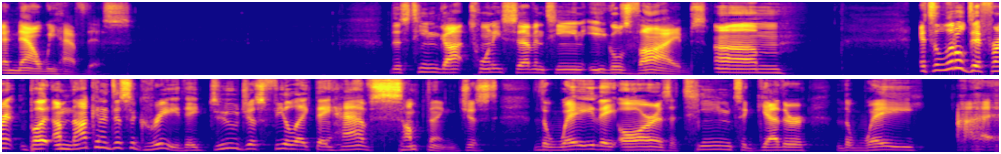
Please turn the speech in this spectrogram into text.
and now we have this. This team got 2017 Eagles vibes. Um, it's a little different, but I'm not going to disagree. They do just feel like they have something. Just the way they are as a team together, the way I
